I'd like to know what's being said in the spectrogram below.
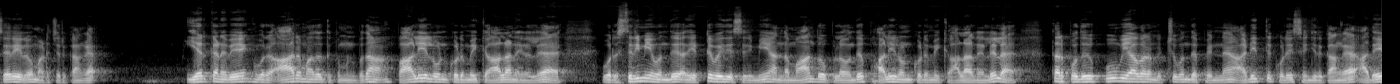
சிறையிலும் அடைச்சிருக்காங்க. ஏற்கனவே ஒரு ஆறு மாதத்துக்கு முன்பு தான் பாலியல் கொடுமைக்கு ஆளான நிலையில் ஒரு சிறுமியை வந்து அது எட்டு வயது சிறுமி அந்த மாந்தோப்பில் வந்து பாலியல் கொடுமைக்கு ஆளான நிலையில் தற்போது பூ வியாபாரம் விற்று வந்த பெண்ணை அடித்து கொலை செஞ்சுருக்காங்க. அதே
